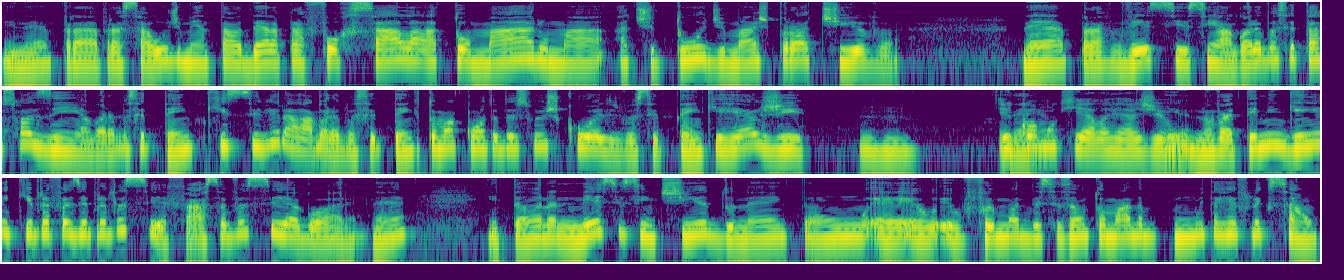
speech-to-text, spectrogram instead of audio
né? para a saúde mental dela, para forçá-la a tomar uma atitude mais proativa. Né, para ver se assim, agora você está sozinha, agora você tem que se virar, agora você tem que tomar conta das suas coisas, você tem que reagir. Uhum. E né? como que ela reagiu? E não vai ter ninguém aqui para fazer para você, faça você agora, né? Então, era nesse sentido, né? Então, é, eu, eu, foi uma decisão tomada com muita reflexão.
